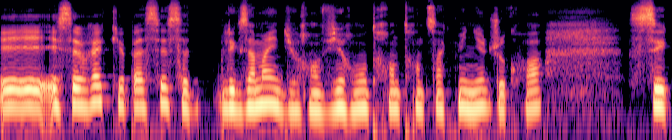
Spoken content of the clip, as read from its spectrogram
Et, c'est vrai que passer l'examen, il dure environ 30-35 minutes, je crois. C'est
